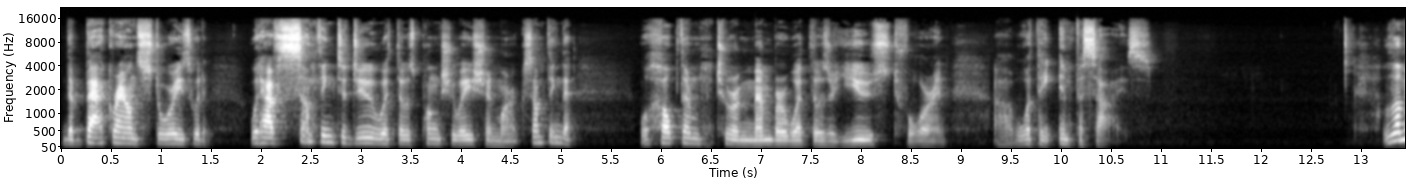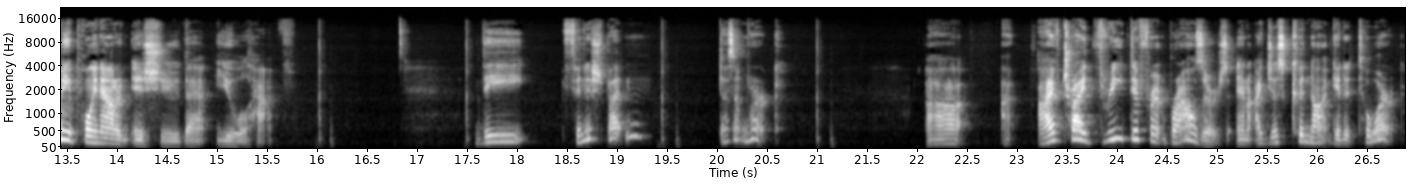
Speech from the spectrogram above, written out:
the background stories would would have something to do with those punctuation marks, something that will help them to remember what those are used for and uh, what they emphasize. Let me point out an issue that you will have. The finish button doesn't work. Uh, I, I've tried three different browsers and I just could not get it to work.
